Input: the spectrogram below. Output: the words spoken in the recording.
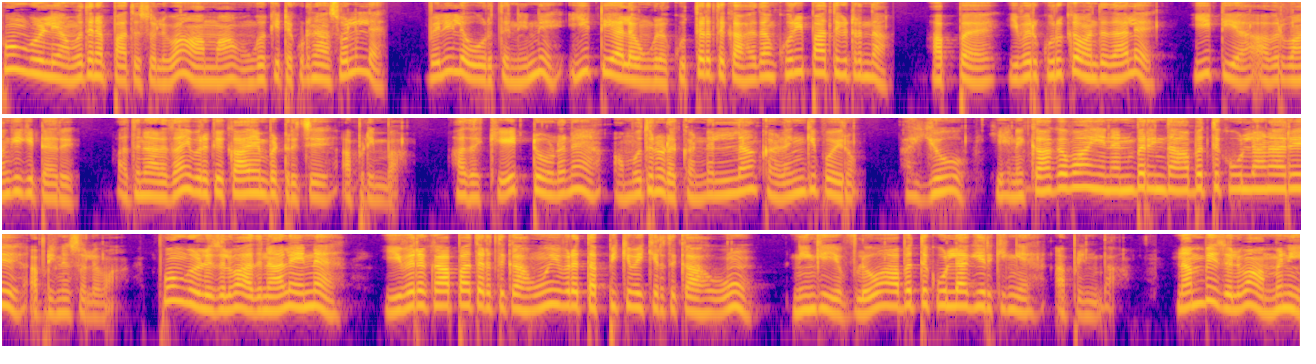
பூங்குழலி அமுதனை பார்த்து சொல்லுவா ஆமா உங்ககிட்ட கூட நான் சொல்லல. வெளியில ஒருத்தன் நின்னு ஈட்டியால உங்களை குத்துறதுக்காக தான் குறி பார்த்துக்கிட்டு இருந்தான். அப்ப இவர் குறுக்க வந்ததால ஈட்டியா அவர் வாங்கிக்கிட்டாரு. அதனாலதான் இவருக்கு காயம் பெற்றுச்சு அப்படிம்பா. அதை கேட்ட உடனே அமுதனோட கண்ணெல்லாம் கலங்கி போயிரும். ஐயோ எனக்காகவா என் நண்பர் இந்த ஆபத்துக்கு உள்ளானாரு? அப்படின்னு சொல்லுவான். பூங்குழலி சொல்லுவா அதனால என்ன? இவரை காப்பாத்துறதுக்காகவும் இவரை தப்பிக்க வைக்கிறதுக்காகவும் நீங்க எவ்வளோ ஆபத்துக்கு உள்ளாகி இருக்கீங்க? அப்படின்பா. நம்பி சொல்லுவான் அம்மனி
